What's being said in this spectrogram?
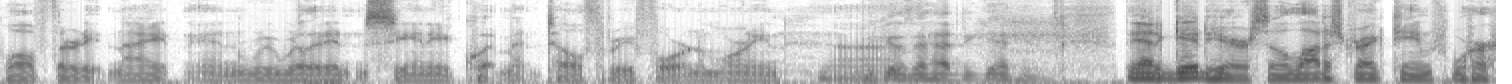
12:30 at night, and we really didn't see any equipment till three, four in the morning. Uh, Because they had to get here. they had to get here, so a lot of strike teams were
